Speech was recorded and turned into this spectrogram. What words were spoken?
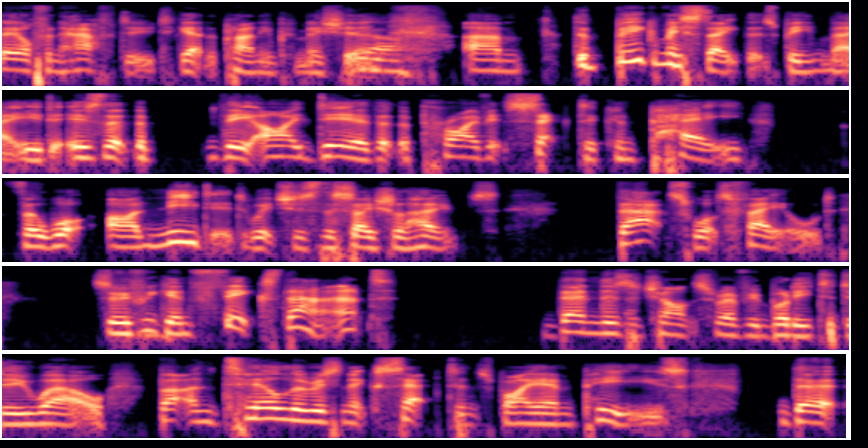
they often have to, to get the planning permission. Yeah. Um, the big mistake that's been made is that the, the idea that the private sector can pay for what are needed, which is the social homes. That's what's failed. So if we can fix that, then there's a chance for everybody to do well. But until there is an acceptance by MPs that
